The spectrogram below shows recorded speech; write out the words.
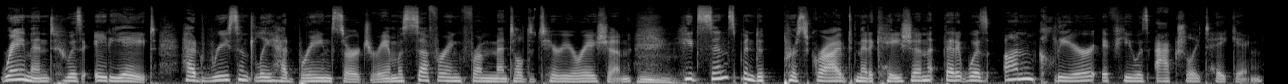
Raymond, who is 88, had recently had brain surgery and was suffering from mental deterioration. Hmm. He'd since been de- prescribed medication that it was unclear if he was actually taking.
